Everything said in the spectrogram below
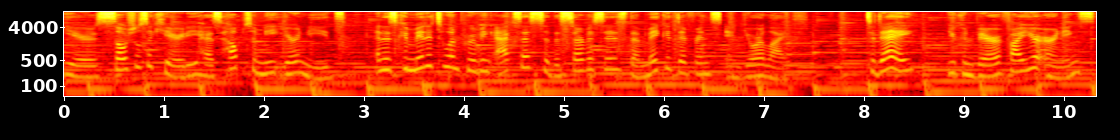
years, Social Security has helped to meet your needs and is committed to improving access to the services that make a difference in your life. Today, you can verify your earnings,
